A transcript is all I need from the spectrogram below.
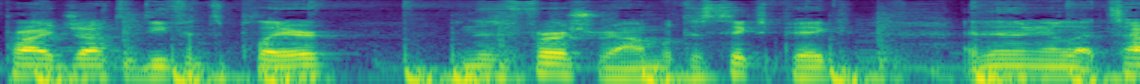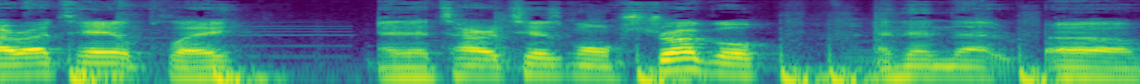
Probably draft a defensive player in the first round with the sixth pick, and then they're going to let Tyrod Taylor play, and then Tyrod Taylor's going to struggle, and then that uh,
